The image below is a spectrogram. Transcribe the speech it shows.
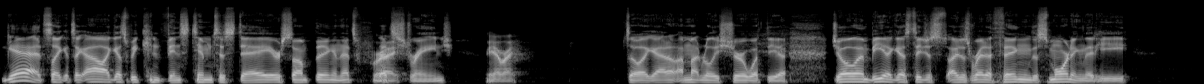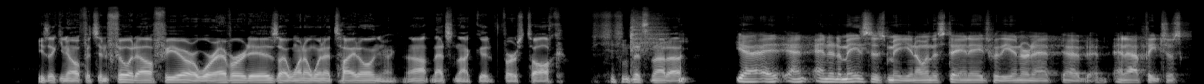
Yeah, it's like it's like oh, I guess we convinced him to stay or something, and that's right. that's strange. Yeah, right. So like I am not really sure what the uh, Joel Embiid. I guess they just I just read a thing this morning that he he's like you know if it's in Philadelphia or wherever it is, I want to win a title, and you're like, oh, that's not good first talk. that's not a yeah, and and it amazes me, you know, in this day and age with the internet, uh, an athlete just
